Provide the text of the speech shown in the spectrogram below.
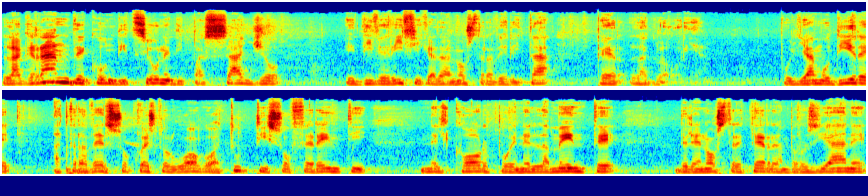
la grande condizione di passaggio e di verifica della nostra verità per la gloria. Vogliamo dire attraverso questo luogo a tutti i sofferenti nel corpo e nella mente delle nostre terre ambrosiane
